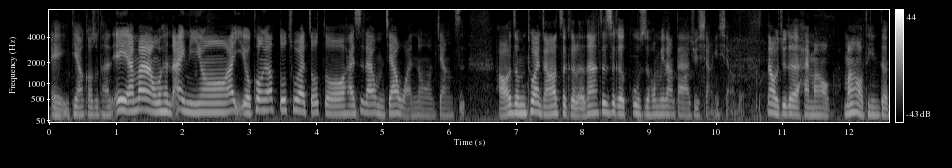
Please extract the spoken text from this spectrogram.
哎，一定要告诉他，哎，阿妈，我很爱你哦，啊，有空要多出来走走，还是来我们家玩哦，这样子。好，怎么突然讲到这个了？那这是个故事后面让大家去想一想的。那我觉得还蛮好，蛮好听的。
